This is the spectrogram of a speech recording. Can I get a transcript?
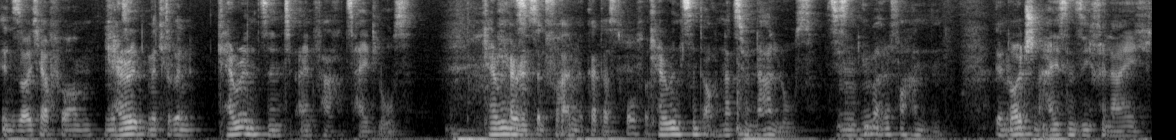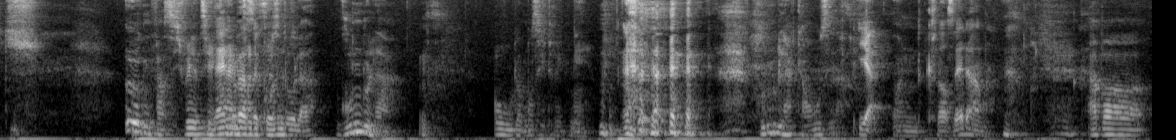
in solcher Form mit, Karen- mit drin. Karens sind einfach zeitlos. Karens, Karens sind vor allem eine Katastrophe. Karens sind auch nationallos. Sie sind Mhm. überall vorhanden. Im Genau. Deutschen heißen sie vielleicht irgendwas. Ich will jetzt hier Nennen wir sie Gundula. Gundula. Oh, da muss ich direkt. Nee. Gundula Gause. Ja, und Klaus Edam. Aber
